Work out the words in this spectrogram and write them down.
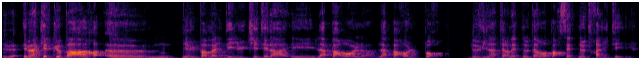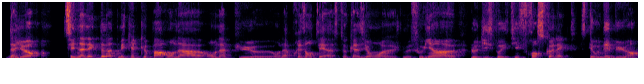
Et bien, quelque part, il y a eu pas mal d'élus qui étaient là et la parole, la parole porte de Ville Internet, notamment par cette neutralité. D'ailleurs, c'est une anecdote, mais quelque part, on a, on a pu, on a présenté à cette occasion, je me souviens, le dispositif France Connect. C'était au début, hein,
